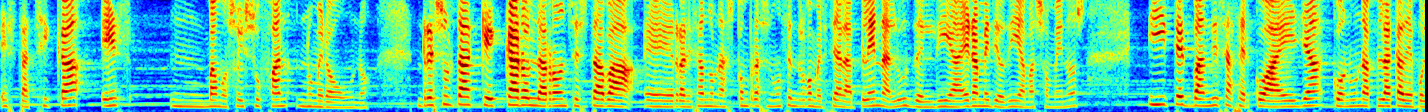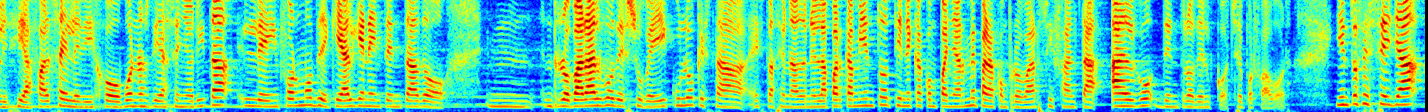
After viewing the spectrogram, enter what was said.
Esta chica es, vamos, soy su fan número uno. Resulta que Carol Darronch estaba eh, realizando unas compras en un centro comercial a plena luz del día, era mediodía más o menos, y Ted Bundy se acercó a ella con una placa de policía falsa y le dijo, buenos días señorita, le informo de que alguien ha intentado mm, robar algo de su vehículo que está estacionado en el aparcamiento, tiene que acompañarme para comprobar si falta algo dentro del coche, por favor. Y entonces ella,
